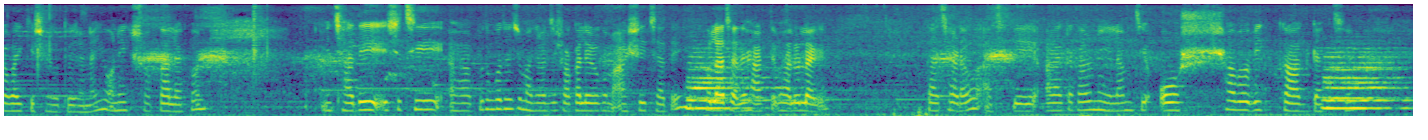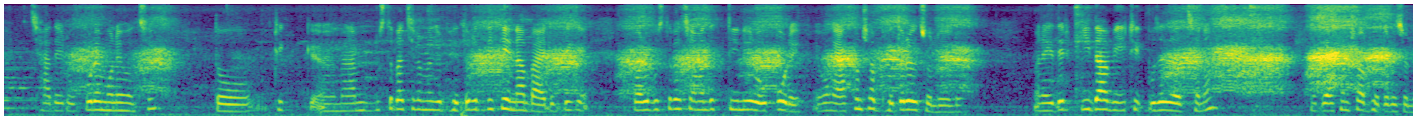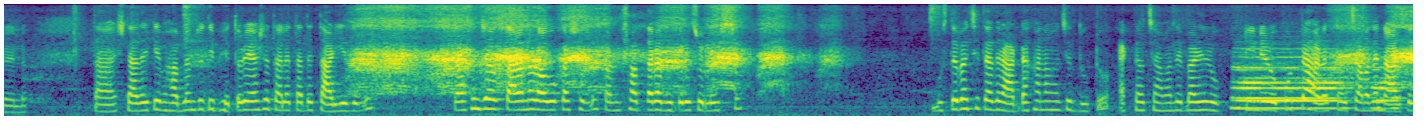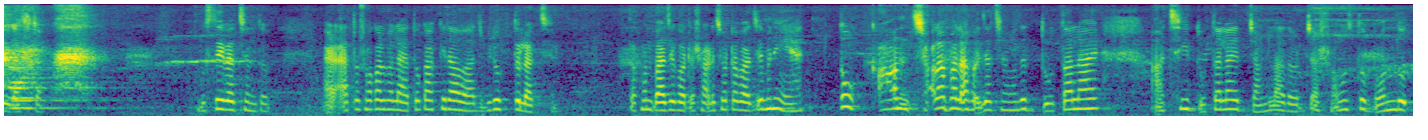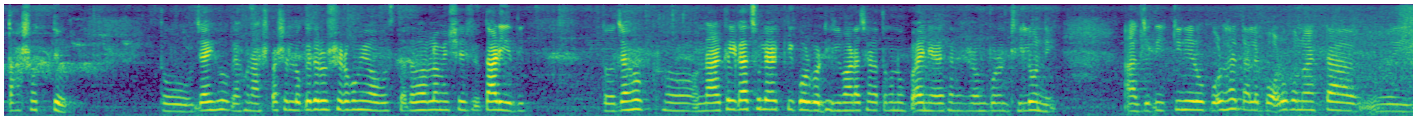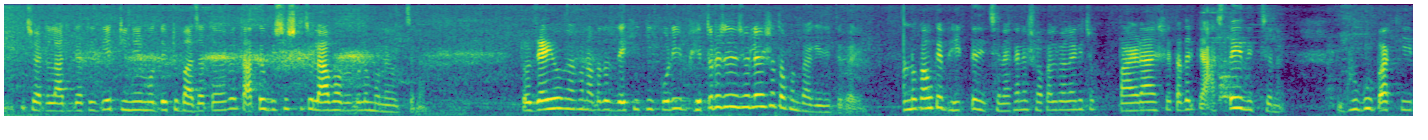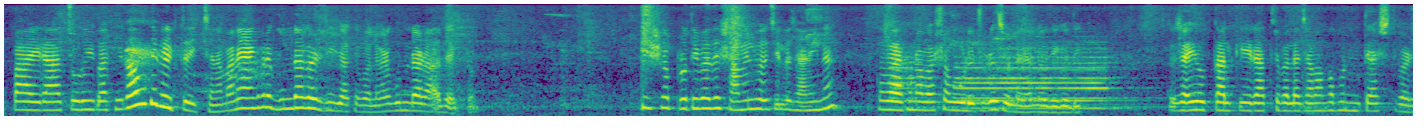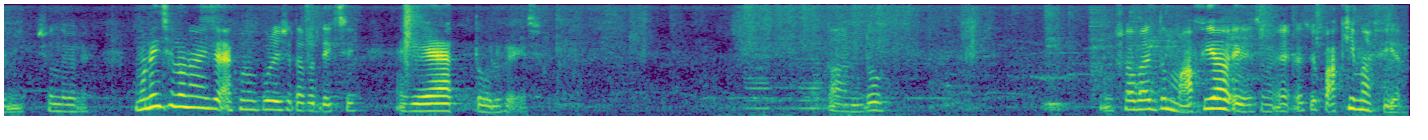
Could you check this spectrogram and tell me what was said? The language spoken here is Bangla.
সবাইকে স্বাগত জানাই। অনেক সকাল এখন। আমি ছাদে এসেছি। প্রথম কথা হচ্ছে মাঝে মাঝে সকালে এরকম আসি ছাদে। খোলা ছাদে হাঁটতে ভালো লাগে। তাছাড়াও আজকে আর একটা কারণে এলাম যে অস্বাভাবিক কাক ডাকছে। ছাদের উপরে মনে হচ্ছে। তো ঠিক মানে আমি বুঝতে পারছিলাম না যে ভেতরের দিকে না বাইরের দিকে। পরে বুঝতে পারছি আমাদের টিনের ওপরে এবং এখন সব ভেতরেও চলে এলো। মানে এদের কী দাবি ঠিক বোঝা যাচ্ছে না। এখন সব ভেতরে চলে এলো। তা তাদেরকে ভাবলাম যদি ভেতরে আসে তাহলে তাদের তাড়িয়ে দেবো। তা এখন যা তাড়ানোর অবকাশ হলো, কারণ সব তারা ভেতরে চলে এসছে। বুঝতে পারছি তাদের আড্ডাখানা হচ্ছে দুটো, একটা হচ্ছে আমাদের বাড়ির টিনের ওপরটা আর একটা হচ্ছে আমাদের নারকেল গাছটা। বুঝতেই পারছেন তো? আর এত সকালবেলা এত কাকের আওয়াজ, বিরক্ত লাগছে। তখন বাজে কটা, সাড়ে ছটা বাজে মানে এত কান ছালাফালা হয়ে যাচ্ছে। আমাদের দোতলায় আছি, দোতলায় জানলা, দরজা, সমস্ত বন্ধ, তা সত্ত্বেও। তো যাই হোক, এখন আশপাশের লোকেদেরও সেরকমই অবস্থা। তো ভাবলাম এসে তাড়িয়ে দিই। তো যাই হোক নারকেল গাছ হলে আর কী করব? ঢিল মারা ছাড়া তো কোনো উপায় নেই এখানে সেরকম কোনো ঢিলও নেই। আর যদি টিনের ওপর হয়, তাহলে বড় কোনো একটা, ওই কিছু একটা লাঠি টাঠি দিয়ে টিনের মধ্যে একটু বাজাতে হবে। তাতেও বিশেষ কিছু লাভ হবে বলে মনে হচ্ছে না। তো যাই হোক, এখন আপাতত দেখি কি করি। ভেতরে যদি চলে আসে তখন বাগিয়ে দিতে পারি। অন্য কাউকে ভিড়তে দিচ্ছে না। এখানে সকালবেলা কিছু পায়রা আসে, তাদেরকে আসতেই দিচ্ছে না। ঘুঘু পাখি, পায়রা, চড়ুই পাখি কাউকে ভিড়তে দিচ্ছে না। মানে একবারে গুন্ডাগর্জি যাকে বলে মানে গুন্ডা রাজ একদম। সব প্রতিবাদে সামিল হয়েছিল জানি না, তবে এখন আবার সব উড়ে টুড়ে চলে গেল ওদিক ওদিক। তো যাই হোক, কালকে রাত্রেবেলা জামা কাপড় নিতে আসতে পারিনি সন্ধ্যেবেলায়। মনেই ছিল না যে এখন উপরে এসে তারপর দেখছি যে এক তোল হয়ে গেছে। কাণ্ড। সব একদম মাফিয়া হয়ে গেছে মানে এটা হচ্ছে পাখি মাফিয়া।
